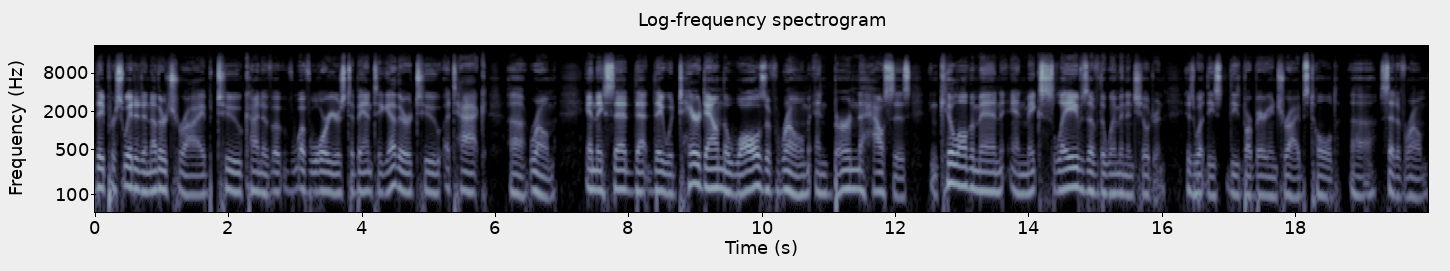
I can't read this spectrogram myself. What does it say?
they persuaded another tribe to kind of of, of warriors to band together to attack uh, Rome, and they said that they would tear down the walls of Rome and burn the houses and kill all the men and make slaves of the women and children. Is what these these barbarian tribes told uh, said of Rome.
